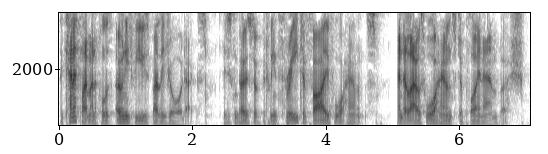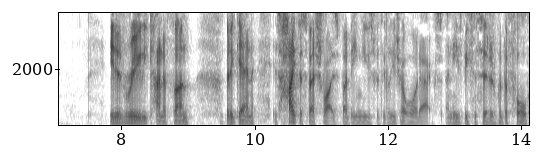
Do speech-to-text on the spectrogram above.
The Canis Light maniple is only to be used by Legio Audax. It is composed of between three to five Warhounds and allows Warhounds to deploy an ambush. It is really kind of fun, but again, it's hyper specialised by being used with the Legio Audax and needs to be considered with the full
